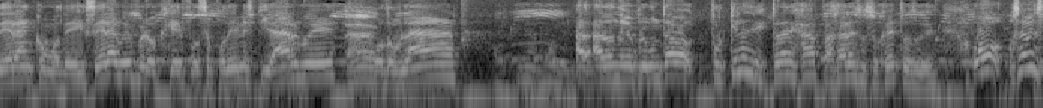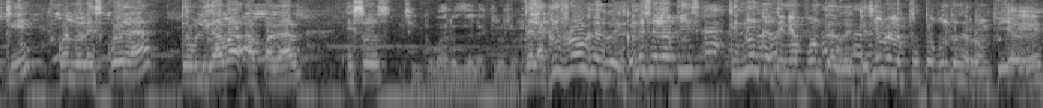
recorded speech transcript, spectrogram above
eran como de cera, güey, pero que se podían estirar, güey. Ah. O doblar. A, a donde me preguntaba, ¿por qué la directora dejaba pasar a esos sujetos, güey? O, ¿sabes qué? Cuando la escuela te obligaba a pagar esos Cinco varos de la Cruz Roja. de la Cruz Roja, güey, con ese lápiz que nunca tenía punta, güey, que siempre la puta punta se rompía, güey.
